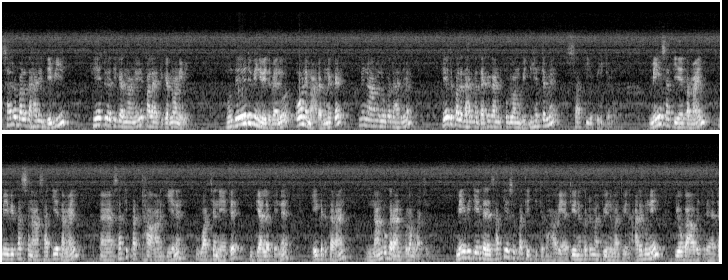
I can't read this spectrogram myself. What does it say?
සර්ව බලධාරී දෙවියෙක් හේතු ඇති කරනවා නෙවෙයි ඵල ඇති කරනවා නෙවෙයි. හොඳට විනිවිද බැලුවොත් ඕනෙම අරමුණක මේ නාම රූප ධර්ම හේතුඵල ධර්ම දැක ගන්න පුළුවන් විදිහටම සතිය පිහිටනවා. මේ සතිය තමයි මේ විපස්සනා සතිය තමයි සතිපට්ඨාන කියන වචනයේට ගැළපෙන ඒකට තරම් නම්බු කරන්න පුළුවන් වචන. මේ විදිහට සතිය සුපතිට්ඨිත භාවය ඇති වෙනකොට මතුවෙන මතුවෙන අරමුණේ යෝගාවචරයට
